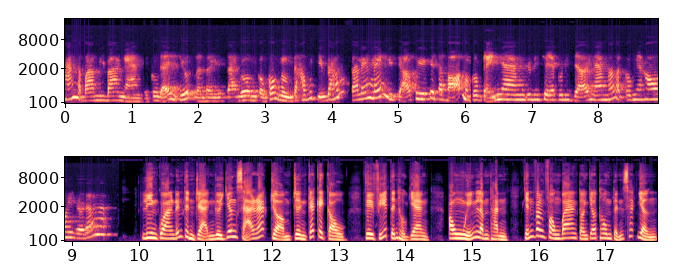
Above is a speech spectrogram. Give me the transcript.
tháng là 33 ngàn thì cô để trước là người ta gom còn có người ta không có chịu đóng. Ta lén lén đi chợ khuya cái ta bỏ mà cô chạy ngang cô đi xe cô đi chợ ngang đó là cô nghe hôi rồi đó. Liên quan đến tình trạng người dân xả rác trộm trên các cây cầu về phía tỉnh Hậu Giang, ông Nguyễn Lâm Thành, chánh văn phòng ban an toàn giao thông tỉnh xác nhận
